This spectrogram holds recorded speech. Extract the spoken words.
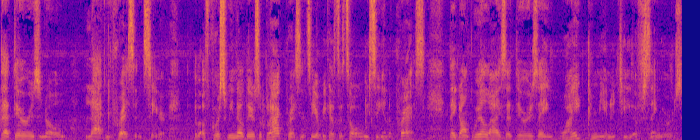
that there is no Latin presence here of course, we know there's a black presence here because that's all we see in the press. They don't realize that there is a white community of singers.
